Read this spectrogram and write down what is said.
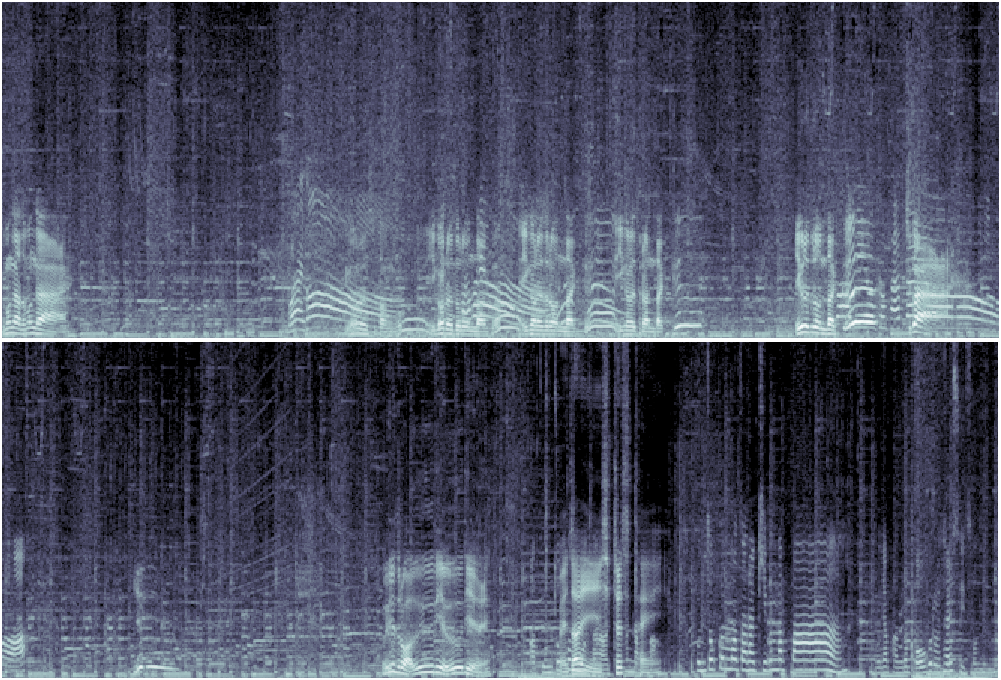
도망가 도망가 뭐야 이거? 이거를 쓰던고 이거를 들어온다고 이거를 들어온다고 이거를 들어온다고 이거를 들어온다고. 죽어! 예후. 어디 들어와 어디 어디 아, 돈 조금 매자이 모자라, 17 기분 스테이 나빠. 돈 조금 모자라 기분 나빠. 뭐냐 방금 먹으로 살수 있었는데.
